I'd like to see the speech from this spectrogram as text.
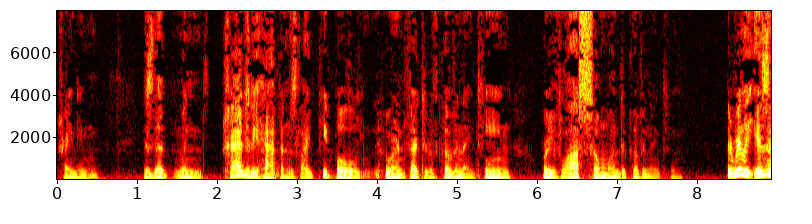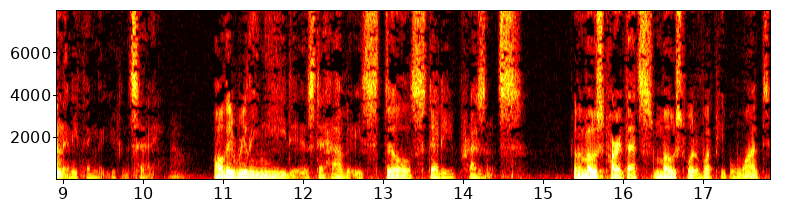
training is that when tragedy happens, like people who are infected with COVID nineteen, or you've lost someone to COVID nineteen, there really isn't anything that you can say. All they really need is to have a still, steady presence. For the most part, that's most what of what people want.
